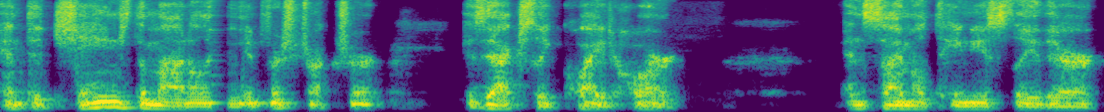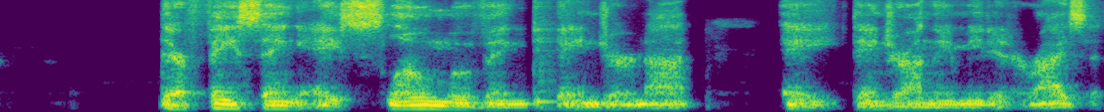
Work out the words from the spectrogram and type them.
And to change the modeling infrastructure is actually quite hard. And simultaneously, they're they're facing a slow moving danger, not a danger on the immediate horizon.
